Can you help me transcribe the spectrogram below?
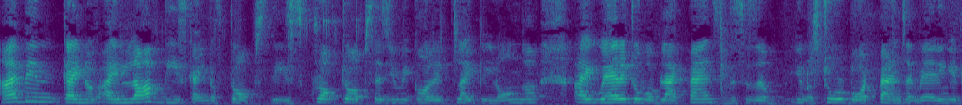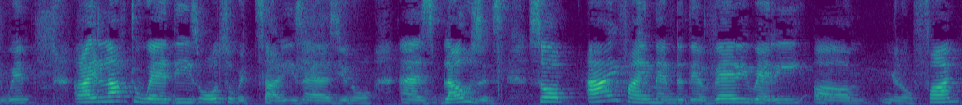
I've been kind of I love these kind of tops, these crop tops, as you may call it, slightly longer. I wear it over black pants. This is a you know store bought pants I'm wearing it with. I love to wear these also with saris as you know as blouses. So I find them that they're very very um, you know fun.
